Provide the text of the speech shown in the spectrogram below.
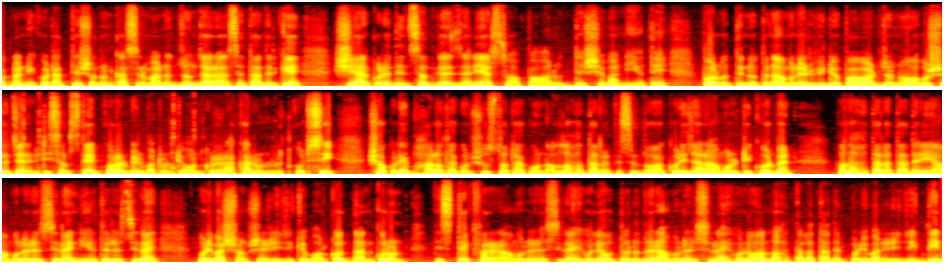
আপনার নিকট আত্মীয় স্বজন, কাছের মানুষজন যারা আছে তাদেরকে শেয়ার করে দিন সদগাই জারিয়ার সব পাওয়ার উদ্দেশ্যে বা নিয়তে। পরবর্তী নতুন আমলের ভিডিও পাওয়ার জন্য অবশ্যই চ্যানেলটি সাবস্ক্রাইব করার বেল বাটনটি অন করে রাখার অনুরোধ করছি। সকলে ভালো থাকুন, সুস্থ থাকুন। আল্লাহ তালার কাছে দোয়া করি, যারা আমলটি করবেন আল্লাহ তালা তাদের এই আমলের উসিলায়, নিয়তের উসিলায় পরিবার সংসারের রিজিকে বরকত দান করুন। ইস্তেকফারের আমলের রসিলাই হলেও, দরুদের আমলের রসিলাই হলেও আল্লাহ তালা তাদের পরিবারের রিজিক দিন।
